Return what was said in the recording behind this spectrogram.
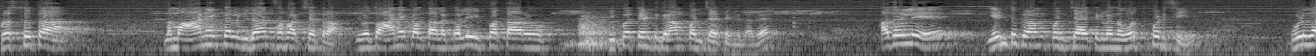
ಪ್ರಸ್ತುತ ನಮ್ಮ ಆನೇಕಲ್ ವಿಧಾನಸಭಾ ಕ್ಷೇತ್ರ, ಇವತ್ತು ಆನೇಕಲ್ ತಾಲೂಕಲ್ಲಿ ಇಪ್ಪತ್ತಾರು, ಇಪ್ಪತ್ತೆಂಟು ಗ್ರಾಮ ಪಂಚಾಯತಿಗಳಿದ್ದಾವೆ. ಅದರಲ್ಲಿ ಎಂಟು ಗ್ರಾಮ ಪಂಚಾಯತಿಗಳನ್ನು ಹೊರತುಪಡಿಸಿ ಉಳಿದ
